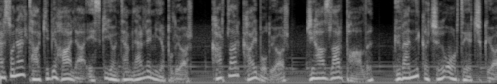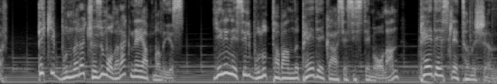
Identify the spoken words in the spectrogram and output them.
Personel takibi hala eski yöntemlerle mi yapılıyor? Kartlar kayboluyor, cihazlar pahalı, güvenlik açığı ortaya çıkıyor. Peki bunlara çözüm olarak ne yapmalıyız? Yeni nesil bulut tabanlı PDKS sistemi olan PDES ile tanışın.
